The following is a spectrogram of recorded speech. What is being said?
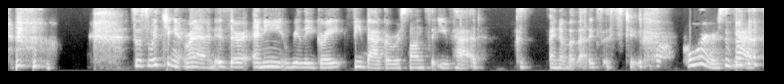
so switching it around, is there any really great feedback or response that you've had? Because I know that that exists too. Of course, yes,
